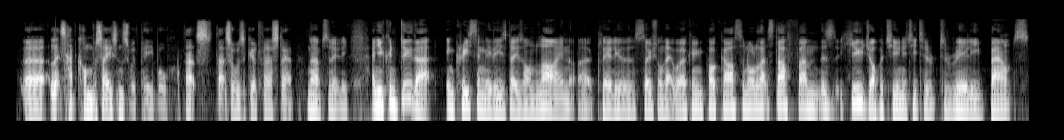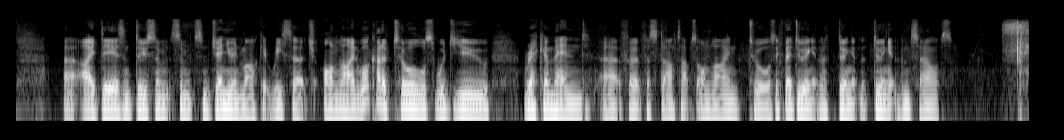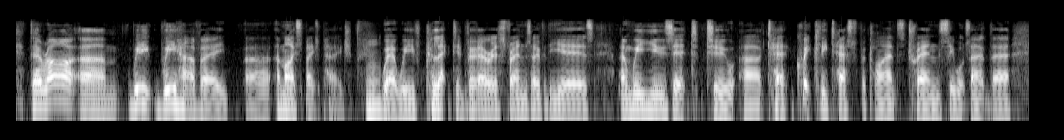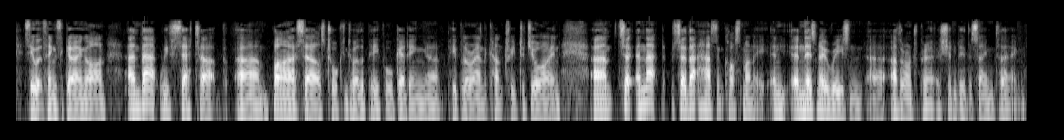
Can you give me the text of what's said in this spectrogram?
uh, let's have conversations with people. That's that's always a good first step. No, absolutely. And you can do that increasingly these days online, uh, clearly, social networking, podcasts, and all of that stuff. Um, there's a huge opportunity to, to really bounce uh, ideas and do some, some, some genuine market research online. What kind of tools would you recommend uh, for, for startups, online tools, if they're doing it, doing it, doing it themselves? There are um, we we have a uh, a MySpace page where we've collected various friends over the years, and we use it to uh, te- quickly test for clients trends, see what's out there, see what things are going on, and that we've set up um, by ourselves, talking to other people, getting uh, people around the country to join. Um, so and that so that hasn't cost money, and and there's no reason uh, other entrepreneurs shouldn't do the same thing.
